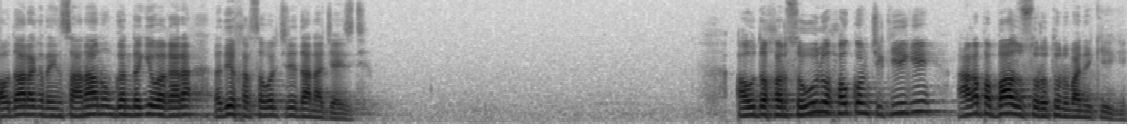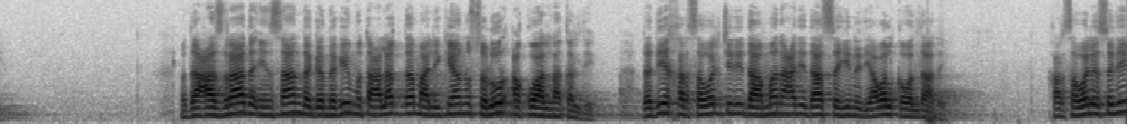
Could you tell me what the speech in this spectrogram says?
او دا رنګ د انسانانو ګندګي وغیرہ د دې خرڅول چې دا ناجایز دي او د خرڅولو حکم چې کیږي هغه په بعضو صورتونو باندې کیږي نو د عذرا د انسان د ګندګۍ متعلق د مالکیانو سلور اقوال نقل دي د دې خرڅول چې دي دا منع دي دا صحیح نه دي اول قول دا دی خرڅول یې څه دي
